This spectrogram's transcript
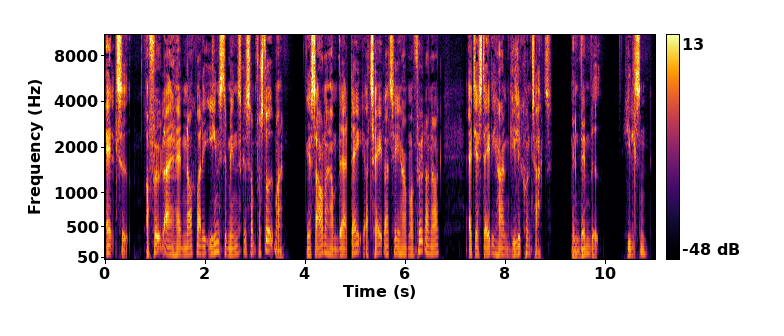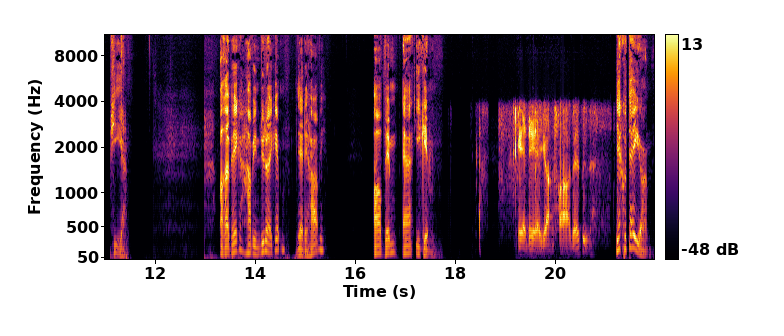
altid, og føler, at han nok var det eneste menneske, som forstod mig. Jeg savner ham hver dag og taler til ham, og føler nok, at jeg stadig har en lille kontakt. Men hvem ved? Hilsen, Pia. Og Rebecca, har vi en lytter igennem? Ja, det har vi. Og hvem er igennem? Ja, det er Jørgen fra Vadby. Ja, goddag, Jørgen.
